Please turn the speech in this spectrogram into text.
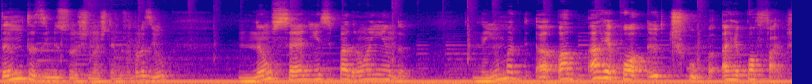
tantas emissoras que nós temos no Brasil não seguem esse padrão ainda. Nenhuma. A, a, a Record. Eu, desculpa, a Record faz.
